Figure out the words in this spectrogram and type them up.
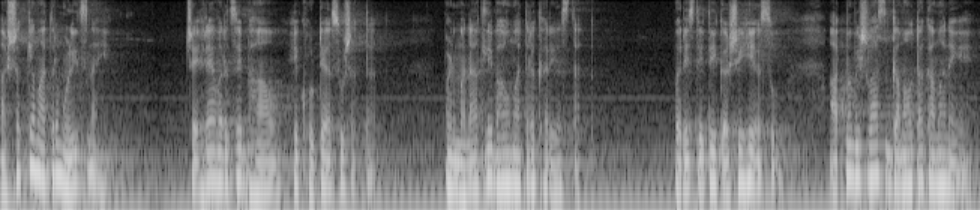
अशक्य मात्र मुळीच नाही. चेहऱ्यावरचे भाव हे खोटे असू शकतात पण मनातले भाव मात्र खरे असतात. परिस्थिती कशीही असो आत्मविश्वास गमावता कामा नये.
